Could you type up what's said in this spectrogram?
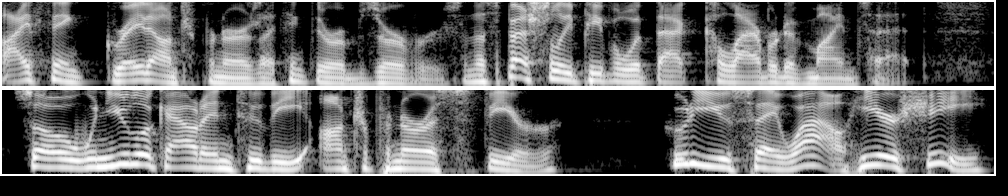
I think great entrepreneurs, I think they're observers, and especially people with that collaborative mindset. So when you look out into the entrepreneur sphere, who do you say, wow, he or she,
